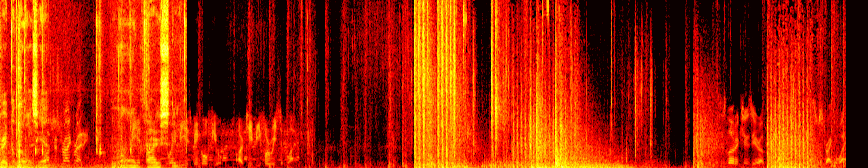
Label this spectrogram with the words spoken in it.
Right below us, yeah? I'm thirsty. RTB for resupply. This is loader 2-0. Strike away.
